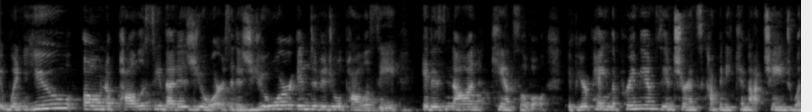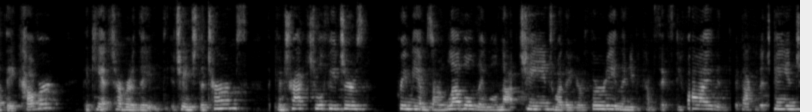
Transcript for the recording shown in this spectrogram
when you own a policy that is yours, it is your individual policy, it is non cancelable. If you're paying the premiums, the insurance company cannot change what they cover. They can't cover the change the terms, the contractual features. Premiums are level, they will not change whether you're 30 and then you become 65 and it's not going to change.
